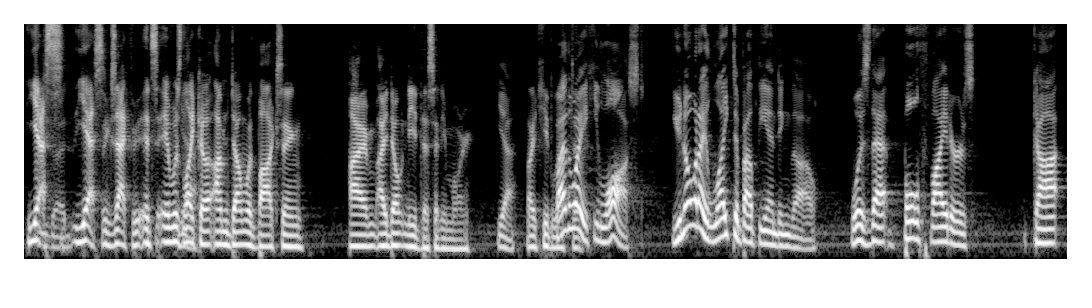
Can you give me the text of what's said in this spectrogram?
Yes. Yes. Exactly. It's. It was like a. I'm done with boxing. I'm. I don't need this anymore. Yeah. Like he. By the left way, he lost. You know what I liked about the ending though was that both fighters got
